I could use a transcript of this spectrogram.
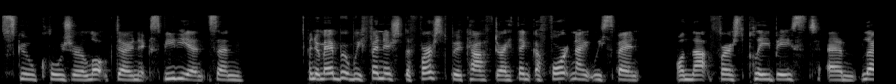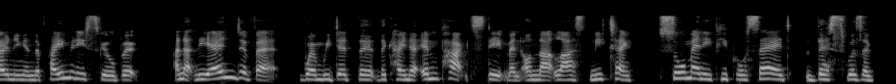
school closure lockdown experience. And and remember, we finished the first book after I think a fortnight we spent on that first play based um, learning in the primary school book. And at the end of it, when we did the, the kind of impact statement on that last meeting, so many people said this was a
